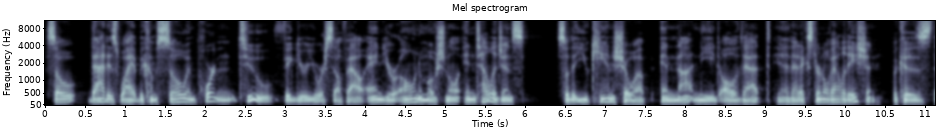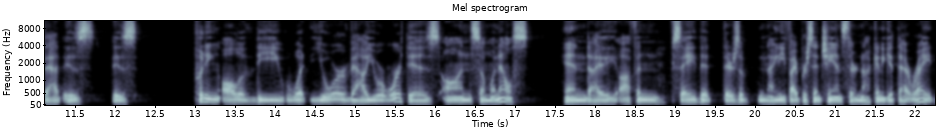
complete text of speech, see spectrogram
So that is why it becomes so important to figure yourself out and your own emotional intelligence so that you can show up and not need all of that, you know, that external validation because that is, is putting all of the, what your value or worth is on someone else. And I often say that there's a 95% chance they're not going to get that right.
